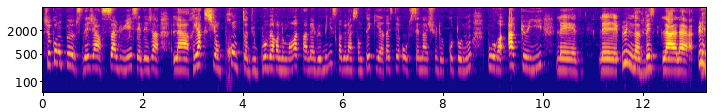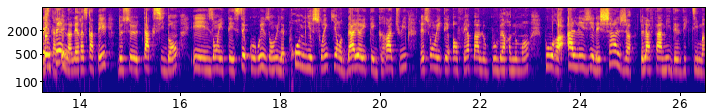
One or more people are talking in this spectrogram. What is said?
Ce qu'on peut déjà saluer, c'est déjà la réaction prompte du gouvernement à travers le ministre de la Santé qui est resté au CNHU de Cotonou pour accueillir les les, une, la, une vingtaine, les rescapés de cet accident et ils ont été secourus, ils ont eu les premiers soins qui ont d'ailleurs été gratuits. Les soins ont été offerts par le gouvernement pour alléger les charges de la famille des victimes.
